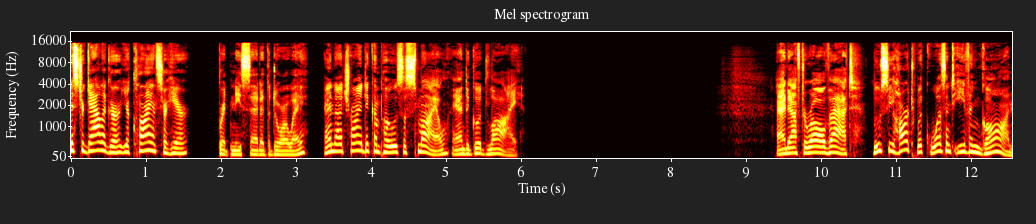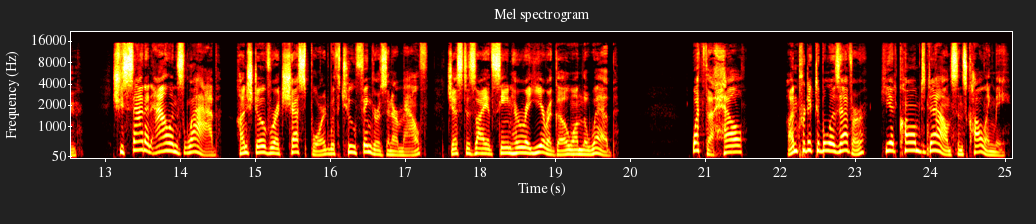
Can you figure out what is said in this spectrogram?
Mr. Gallagher, your clients are here, Brittany said at the doorway, and I tried to compose a smile and a good lie. And after all that, Lucy Hartwick wasn't even gone. She sat in Alan's lab, hunched over a chessboard with two fingers in her mouth, just as I had seen her a year ago on the web. What the hell? Unpredictable as ever, he had calmed down since calling me.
